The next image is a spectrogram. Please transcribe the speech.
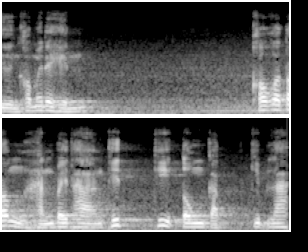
อื่นเขาไม่ได้เห็น เขาก็ต้องหันไปทางทิศที่ตรงกับกิบลา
